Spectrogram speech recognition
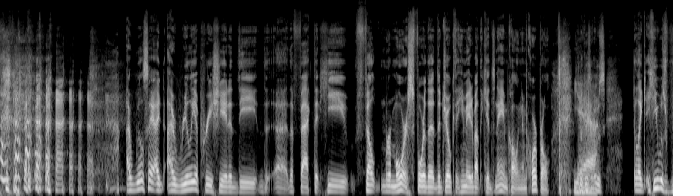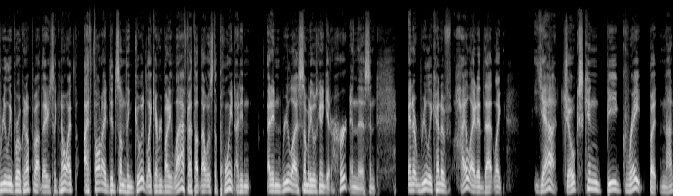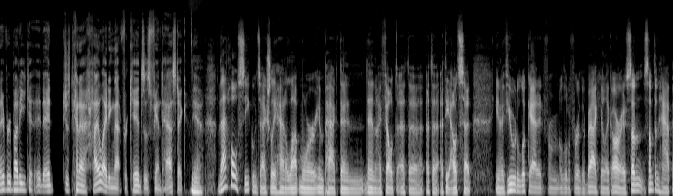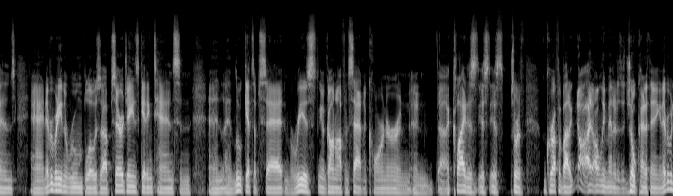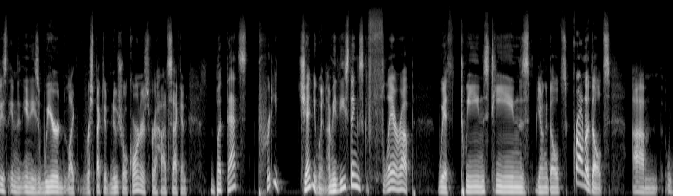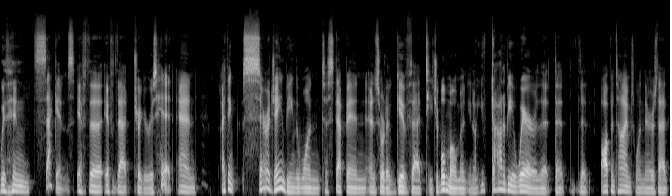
I will say I I really appreciated the the, uh, the fact that he felt remorse for the the joke that he made about the kid's name, calling him Corporal. Yeah, because it was like he was really broken up about that. He's like, no, I th- I thought I did something good. Like everybody laughed. I thought that was the point. I didn't I didn't realize somebody was going to get hurt in this, and and it really kind of highlighted that like. Yeah, jokes can be great, but not everybody get it. it just kind of highlighting that for kids is fantastic. Yeah, that whole sequence actually had a lot more impact than than I felt at the at the at the outset. You know, if you were to look at it from a little further back, you're like, all right, some, something happens and everybody in the room blows up. Sarah Jane's getting tense, and and, and Luke gets upset, and Maria's you know gone off and sat in a corner, and and uh, Clyde is, is is sort of gruff about it. No, I only meant it as a joke, kind of thing. And everybody's in in these weird like respective neutral corners for a hot second. But that's pretty genuine. I mean, these things flare up with tweens, teens, young adults, grown adults um, within seconds if the if that trigger is hit. And I think Sarah Jane being the one to step in and sort of give that teachable moment, you know, you've got to be aware that that that oftentimes when there's that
